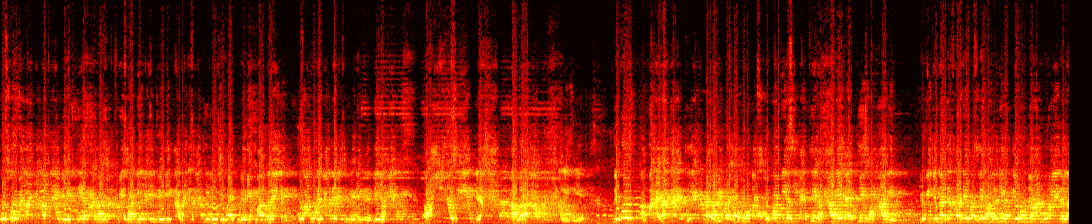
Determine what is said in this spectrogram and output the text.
ਉਸ ਤੋਂ ਪਹਿਲਾਂ ਪਹਿਲਾਂ ਮੇਰੀ ਬੇਨਤੀ ਹੈ ਪ੍ਰਸ਼ਾਸਨ ਨੂੰ ਵੀ ਸਾਡੀ ਜਿਹੜੀ ਮੀਟਿੰਗ ਕਰ ਰਹੇ ਸਾਥੀ ਜੋ ਕਿ ਮੀਟਿੰਗ ਮੰਗ ਰਹੇ ਨੇ ਉਹ ਸਾਨੂੰ ਦਿਨ ਦੇ ਵਿੱਚ ਮੀਟਿੰਗ ਦਿੱਤੀ ਜਾਵੇ। ਤਾਂ ਕਿ ਅਸੀਂ ਜਿਹੜਾ ਆਪਦਾ ਕੰਮ ਲਈਏ ਦੇਖੋ, ਆਪਾਂ ਹੈਗਾ ਤਾਂ ਇੱਥੇ ਹੀ ਪਹਿਲਾਂ ਵੀ ਪ੍ਰਸ਼ਾਸਨ ਨੂੰ ਦੱਸ ਚੁੱਕਾ ਕਿ ਅਸੀਂ ਇੱਥੇ ਹੀ ਰਹਾਂਗੇ, ਇੱਥੇ ਹੀ ਹੋਵਾਂਗੇ ਕਿਉਂਕਿ ਜਿੰਨਾ ਚਿਰ ਸਾਡੇ ਮਸਲੇ ਹੱਲ ਨਹੀਂ ਹੁੰਦੇ ਹੁਣ ਜਾਣ ਜੂਣ ਵਾਲੀਆਂ ਗੱਲਾਂ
